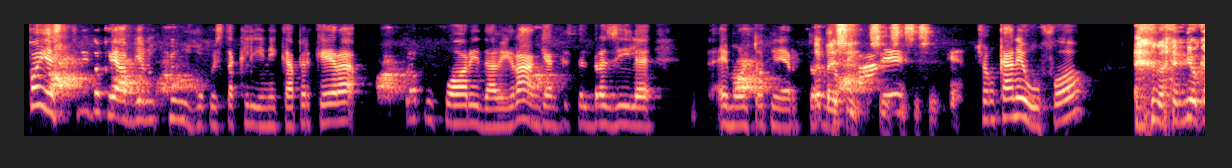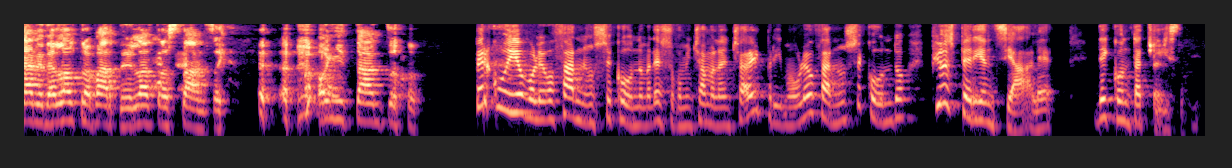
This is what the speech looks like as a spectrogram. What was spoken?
Poi è scritto che abbiano chiuso questa clinica perché era proprio fuori dai ranghi, anche se il Brasile è molto aperto. Eh beh, sì, sì, sì, sì, sì. C'è un cane UFO? il mio cane dall'altra parte, nell'altra stanza, ogni tanto. Per cui io volevo farne un secondo, ma adesso cominciamo a lanciare il primo, volevo farne un secondo più esperienziale dei contattisti, certo.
